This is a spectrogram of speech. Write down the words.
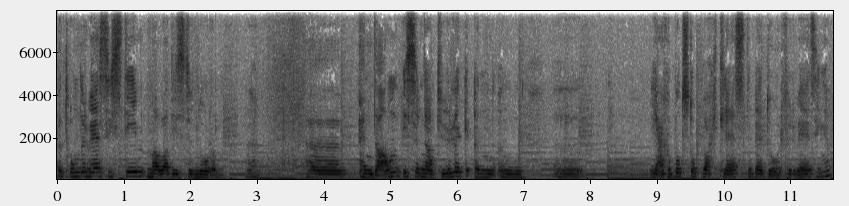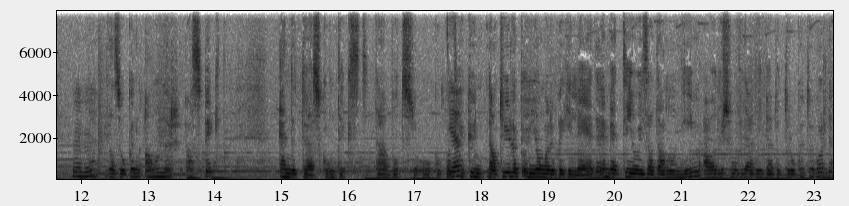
het onderwijssysteem, maar wat is de norm? Hè? Uh, en dan is er natuurlijk een, een uh, ja, gebotst op wachtlijsten bij doorverwijzingen. Mm -hmm. Dat is ook een ander aspect. En de thuiscontext, daar botste ook op. Want ja. je kunt natuurlijk een jongere begeleiden. En bij Theo is dat anoniem. Ouders hoeven daar niet bij betrokken te worden.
